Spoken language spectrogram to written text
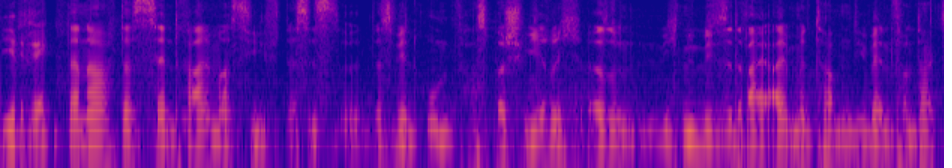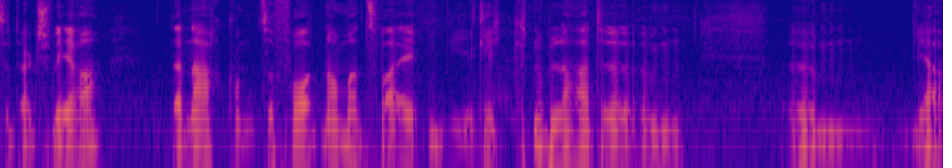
direkt danach das Zentralmassiv. Das ist, äh, das wird unfassbar schwierig. Also nicht nur diese drei Alpenetappen, die werden von Tag zu Tag schwerer. Danach kommt sofort nochmal zwei wirklich knüppelharte ähm, ähm, ja,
